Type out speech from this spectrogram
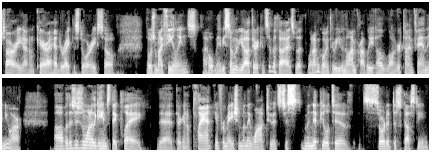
Sorry, I don't care. I had to write the story, so those are my feelings. I hope maybe some of you out there can sympathize with what I'm going through, even though I'm probably a longer time fan than you are. Uh, but this is just one of the games they play that they're going to plant information when they want to. It's just manipulative. It's sort of disgusting.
